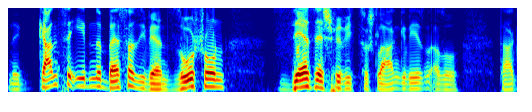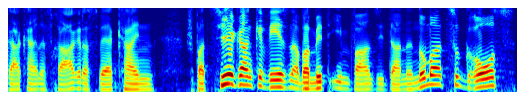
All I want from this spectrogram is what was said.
eine ganze Ebene besser. Sie wären so schon sehr, sehr schwierig zu schlagen gewesen. Also da gar keine Frage. Das wäre kein Spaziergang gewesen, aber mit ihm waren sie dann eine Nummer zu groß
